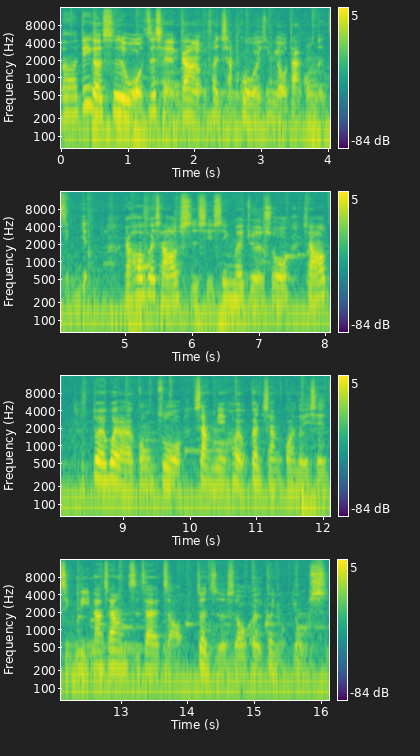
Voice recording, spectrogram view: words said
呃，第一个是我之前刚刚有分享过，我已经有打工的经验，然后会想要实习，是因为觉得说想要对未来的工作上面会有更相关的一些经历，那这样子在找正职的时候会更有优势。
